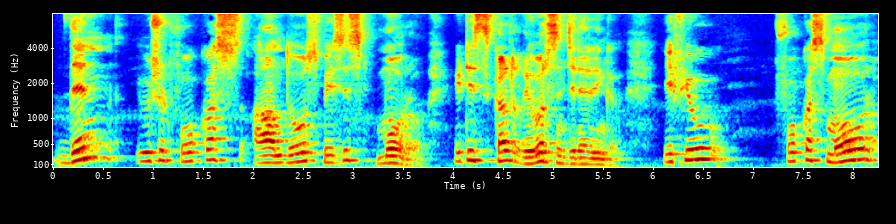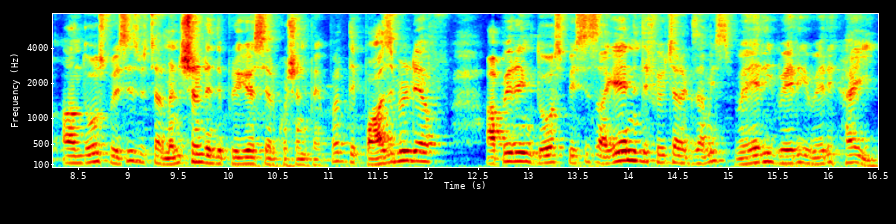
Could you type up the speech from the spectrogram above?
then you should focus on those spaces more. It is called reverse engineering. If you focus more on those spaces which are mentioned in the previous year question paper the possibility of appearing those spaces again in the future exam is very very very high.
